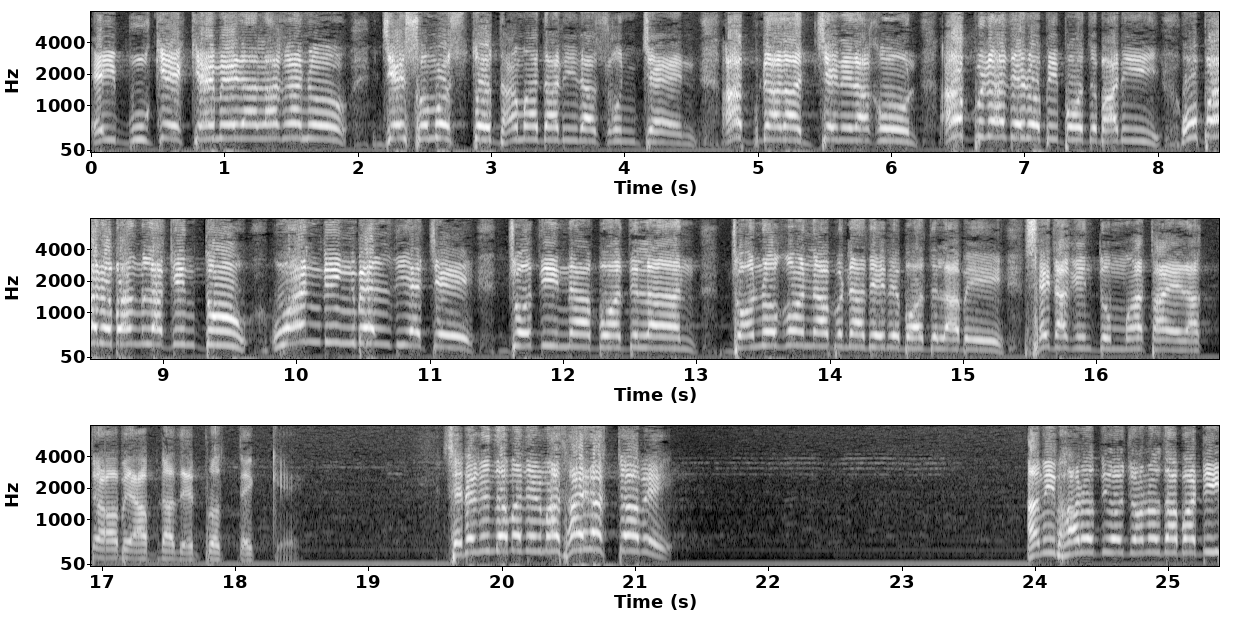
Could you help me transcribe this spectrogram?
এই বুকে ক্যামেরা লাগানো যে সমস্ত ধামাদারিরা শুনছেন, আপনারা জেনে রাখুন, আপনাদেরও বিপদ ভারী। ওপার বাংলা কিন্তু ওয়ান্ডিং বেল দিয়েছে, যদি না বদলান, জনগণ আপনাদের বদলাবে। সেটা কিন্তু মাথায় রাখতে হবে আপনাদের প্রত্যেককে। সেটা কিন্তু আমাদের মাথায় রাখতে হবে। আমি ভারতীয় জনতা পার্টি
